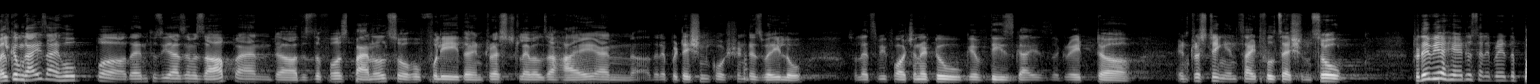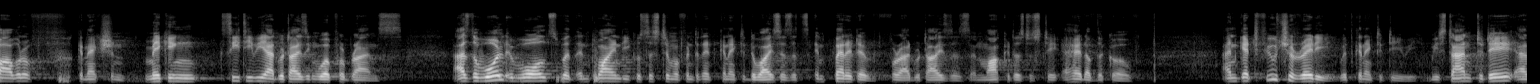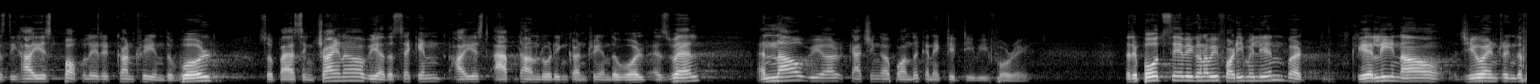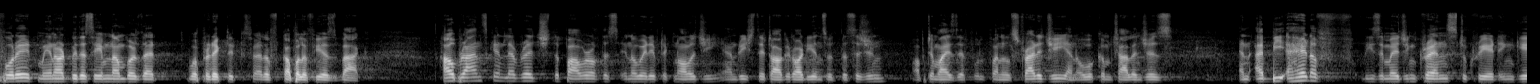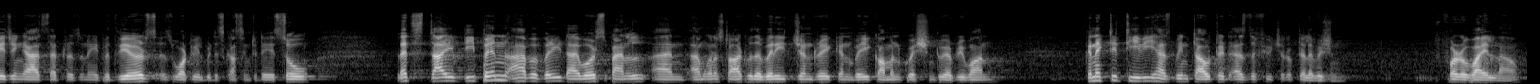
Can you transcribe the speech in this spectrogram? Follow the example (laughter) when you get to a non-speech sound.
Welcome, guys. I hope uh, the enthusiasm is up, and uh, this is the first panel, so hopefully the interest levels are high and uh, the repetition quotient is very low. So let's be fortunate to give these guys a great, uh, interesting, insightful session. So today we are here to celebrate the power of connection, making CTV advertising work for brands. As the world evolves with entwined ecosystem of internet-connected devices, it's imperative for advertisers and marketers to stay ahead of the curve and get future ready with connected TV. We stand today as the highest populated country in the world, surpassing China. We are the second highest app downloading country in the world as well. And now we are catching up on the connected TV foray. The reports say we're going to be 40 million, but clearly now Jio entering the foray, it may not be the same numbers that were predicted sort of a couple of years back. How brands can leverage the power of this innovative technology and reach their target audience with precision optimize their full funnel strategy and overcome challenges, and be ahead of these emerging trends to create engaging ads that resonate with viewers is what we'll be discussing today. So let's dive deep in. I have a very diverse panel, and I'm going to start with a very generic and very common question to everyone. Connected TV has been touted as the future of television for a while now.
